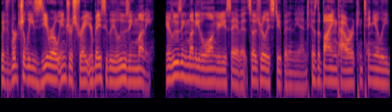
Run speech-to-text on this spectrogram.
with virtually zero interest rate, you're basically losing money. You're losing money the longer you save it. So it's really stupid in the end because the buying power continually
